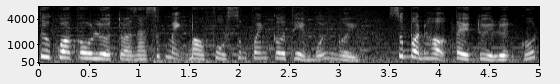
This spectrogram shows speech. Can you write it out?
Từ qua cầu lửa tỏa ra sức mạnh bao phủ xung quanh cơ thể mỗi người, giúp bọn họ tẩy tủy luyện cốt.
